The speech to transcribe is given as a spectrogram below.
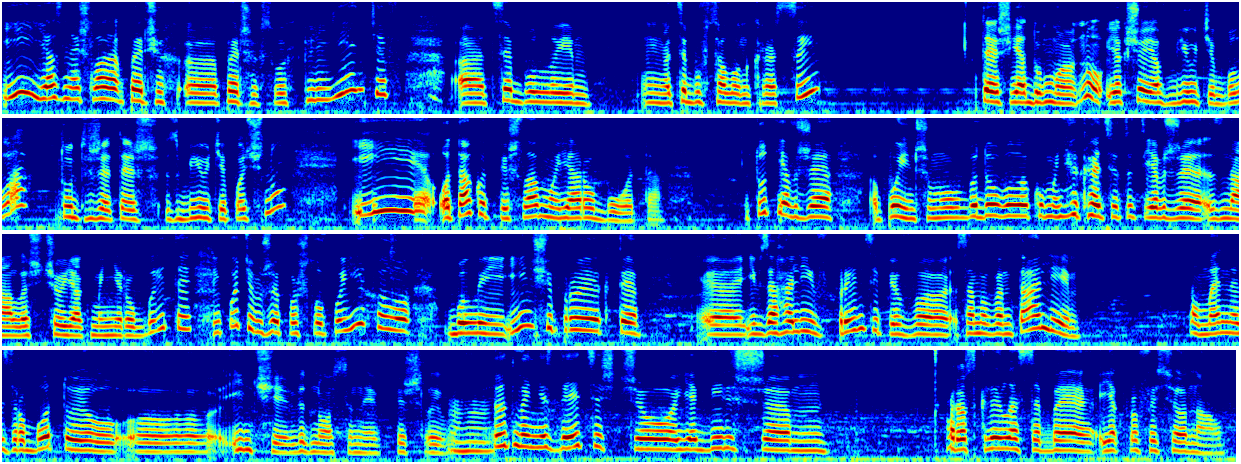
І я знайшла перших, е, перших своїх клієнтів. Е, Це були це був салон краси. Теж я думаю, ну якщо я в б'юті була, тут вже теж з б'юті почну. І отак от пішла моя робота. Тут я вже по-іншому вибудовувала комунікацію, тут я вже знала, що як мені робити. І потім вже пішло-поїхало, були і інші проекти. Е, І взагалі, в принципі, в саме в Анталії у мене з роботою е, інші відносини пішли. Мгм. Тут мені здається, що я більш ем, розкрила себе як професіонал.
